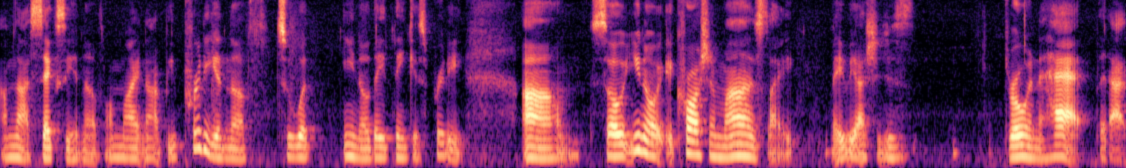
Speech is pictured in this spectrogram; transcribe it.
I'm not sexy enough. I might not be pretty enough to what you know they think is pretty. Um, so you know, it crossed your mind. It's like maybe I should just throw in the hat. But I,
